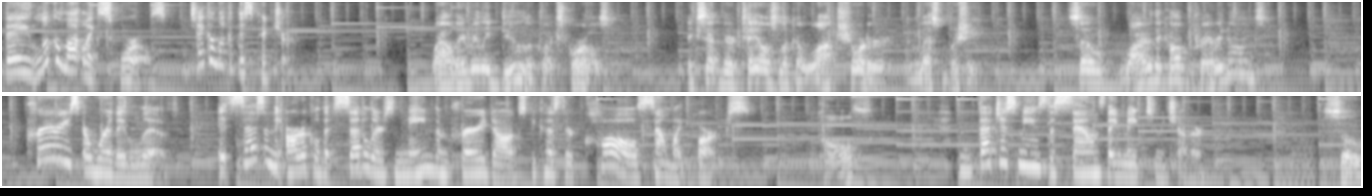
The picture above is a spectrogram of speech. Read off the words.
They look a lot like squirrels. Take a look at this picture. Wow, they really do look like squirrels, except their tails look a lot shorter and less bushy. So, why are they called prairie dogs? Prairies are where they live. It says in the article that settlers named them prairie dogs because their calls sound like barks. Calls? That just means the sounds they make to each other. So,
